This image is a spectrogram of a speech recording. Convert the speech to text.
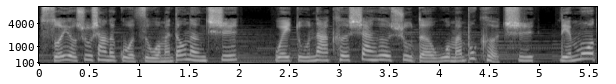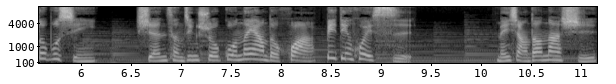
所有树上的果子我们都能吃，唯独那棵善恶树的我们不可吃，连摸都不行。”神曾经说过那样的话，必定会死。没想到那时，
